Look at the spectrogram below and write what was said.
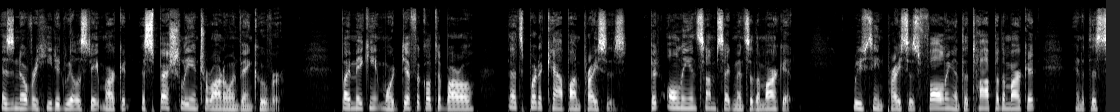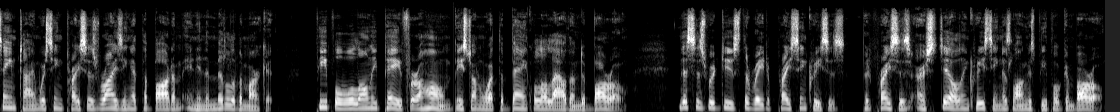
as an overheated real estate market, especially in Toronto and Vancouver. By making it more difficult to borrow, that's put a cap on prices, but only in some segments of the market. We've seen prices falling at the top of the market, and at the same time, we're seeing prices rising at the bottom and in the middle of the market. People will only pay for a home based on what the bank will allow them to borrow. This has reduced the rate of price increases, but prices are still increasing as long as people can borrow.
